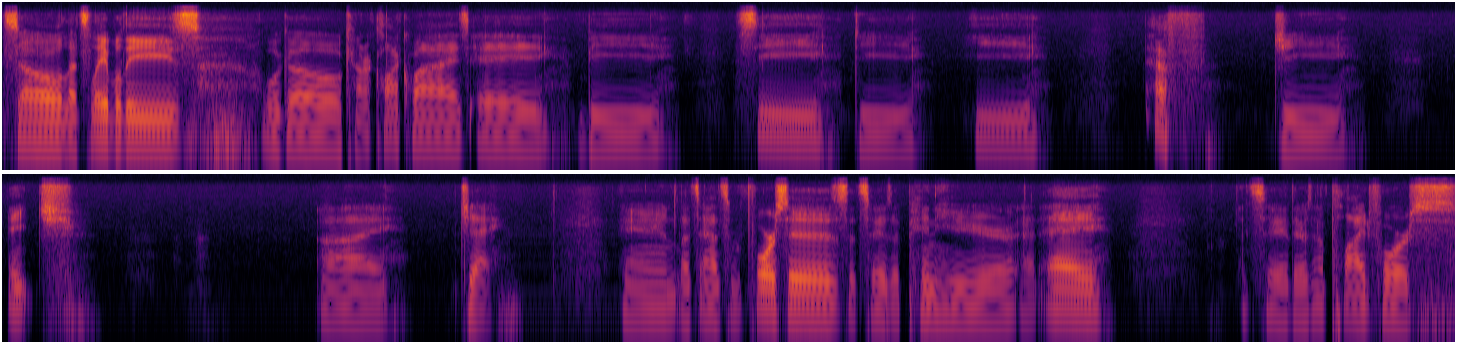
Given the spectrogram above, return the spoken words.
So let's label these. We'll go counterclockwise, A, B, C, D, E, F, G, H, I, J. And let's add some forces. Let's say there's a pin here at A. Let's say there's an applied force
